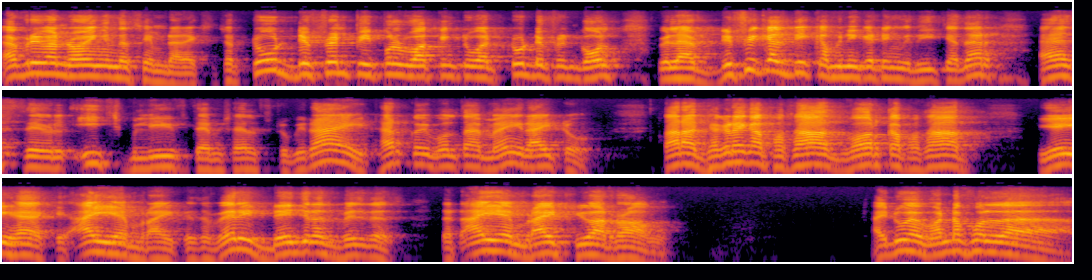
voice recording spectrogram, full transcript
Everyone rowing in the same direction. So, two different people working toward two different goals will have difficulty communicating with each other as they will each believe themselves to be right. हर कोई बोलता है मैं ही right हूँ सारा झगड़े का फसाद वॉर का फसाद यही है कि आई एम राइट इज अ वेरी डेंजरस बिजनेस दैट आई एम राइट यू आर रॉन्ग I do a wonderful uh,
